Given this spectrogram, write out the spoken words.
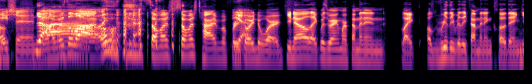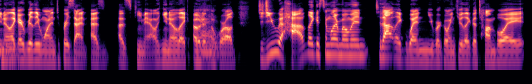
dedication. yeah, it was a lot. Wow. so much, so much time before Yeah. going to work. You know, like was wearing more feminine, like a really, really feminine clothing. You know, like I Mm-hmm. really wanted to present as as female. You know, like out in the world. Did you have like a similar moment to that, like when you were going through like the tomboy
